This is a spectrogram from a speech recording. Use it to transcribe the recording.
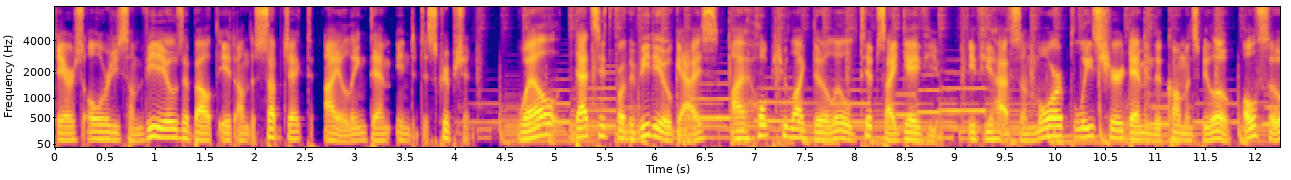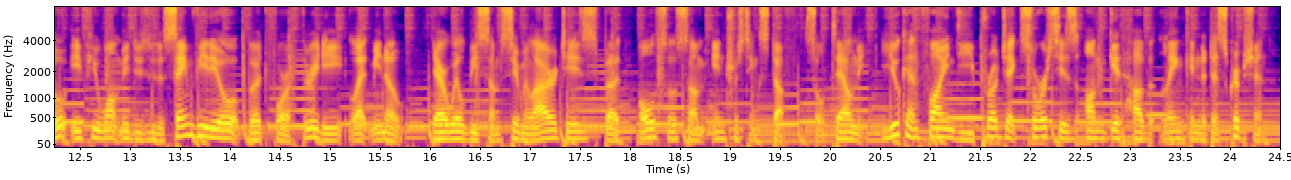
there's already some videos about it on the subject, I'll link them in the description. Well, that's it for the video guys. I hope you liked the little tips I gave you. If you have some more, please share them in the comments below. Also, if you want me to do the same video but for 3D, let me know. There will be some similarities but also some interesting stuff, so tell me. You can find the project sources on GitHub link in the description.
